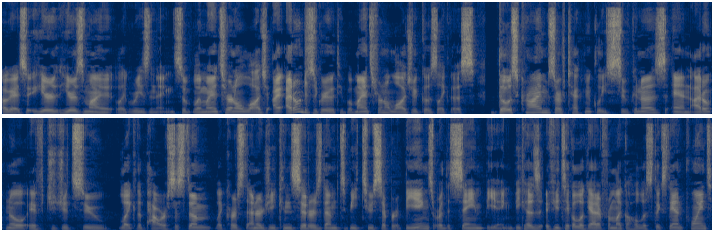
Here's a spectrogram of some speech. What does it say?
Okay, so here here's my like reasoning. So like my internal logic I, I don't disagree with you, but my internal logic goes like this. Those crimes are technically Sukuna's, and I don't know if Jujutsu, like the power system, like cursed energy, considers them to be two separate beings or the same being. Because if you take a look at it from like a holistic standpoint,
